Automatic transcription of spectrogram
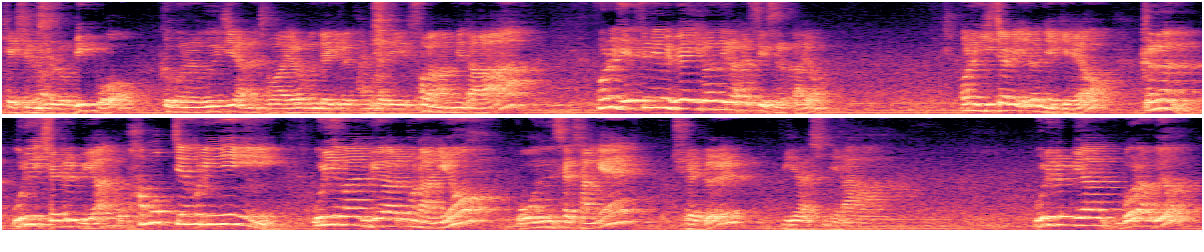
계시는 줄로 믿고 그분을 의지하는 저와 여러분 되기를 간절히 소망합니다. 오늘 예수님이 왜 이런 일을 할 수 있을까요? 오늘 2절에 이런 얘기예요. 그는 우리 죄를 위한 화목제물이니 우리만 위할 뿐 아니요 온 세상의 죄를 위하시니라. 우리를 위한 뭐라고요?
